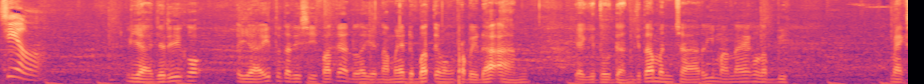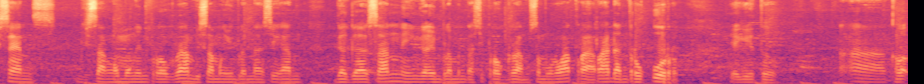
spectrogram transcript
chill. Iya jadi kok ya itu tadi sifatnya adalah ya namanya debat emang perbedaan kayak gitu. Dan kita mencari mana yang lebih make sense. Bisa ngomongin program bisa mengimplementasikan gagasan hingga implementasi program. Semua terarah dan terukur kayak gitu. Uh, kalau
